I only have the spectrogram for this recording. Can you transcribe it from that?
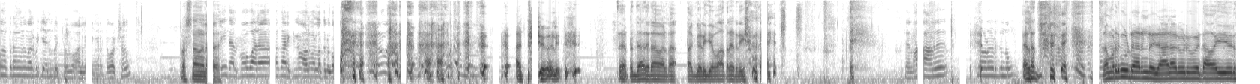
മാത്രമേ അങ്ങനെ വല പിടിക്കാനും പറ്റുള്ളൂ. അല്ലെങ്കിൽ അടുത്ത വർഷം പ്രശ്നമാണല്ലേ ചിലപ്പോ വല കരക്കിലും ആൾ വെള്ളത്തിലുണ്ടോ അടിപൊളി. ചേട്ടൻ മാത്രം ചിലപ്പോ ആൾ അവിടെ എടുക്കുന്നുണ്ടാവും. വെള്ളത്തിൽ നമ്മുടെ കൂട്ടുകാരുണ്ട്. ഞാൻ അവരോട് പോയിട്ട് ആ ഈ ഒരു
